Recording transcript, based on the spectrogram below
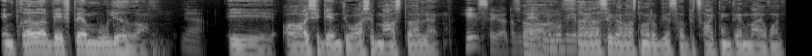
en bredere vifte af muligheder. Ja, Øh, og også igen, det er jo også et meget større land, helt sikkert. Så, vi så er der ikke- sikkert også noget, der bliver taget betragtning den vej rundt.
